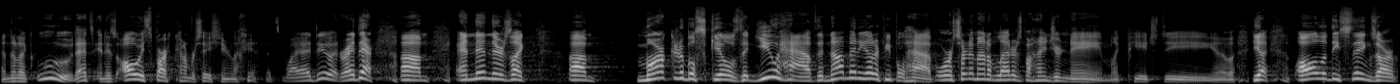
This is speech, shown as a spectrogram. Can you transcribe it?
And they're like, ooh, that's, and it's always sparked conversation. You're like, yeah, that's why I do it right there. Um, and then there's like, um, marketable skills that you have that not many other people have, or a certain amount of letters behind your name, like PhD. You know, yeah, all of these things are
